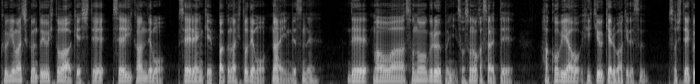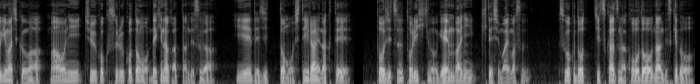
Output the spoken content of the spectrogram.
釘町くんという人は決して正義感でも清廉潔白な人でもないんですね。で、魔王はそのグループにそそのかされて運び屋を引き受けるわけです。そして釘町くんは魔王に忠告することもできなかったんですが、家でじっともしていられなくて、当日取引の現場に来てしまいます。すごくどっちつかずな行動なんですけど、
